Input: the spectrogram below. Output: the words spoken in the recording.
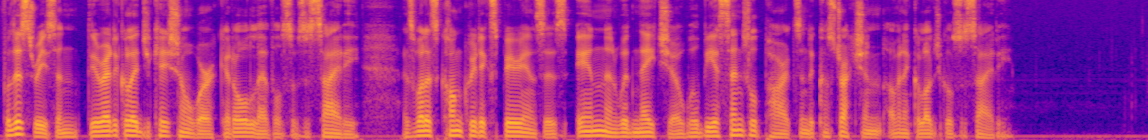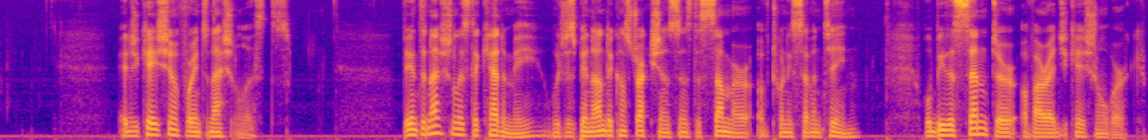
For this reason, theoretical educational work at all levels of society, as well as concrete experiences in and with nature, will be essential parts in the construction of an ecological society. Education for Internationalists The Internationalist Academy, which has been under construction since the summer of 2017, will be the center of our educational work.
